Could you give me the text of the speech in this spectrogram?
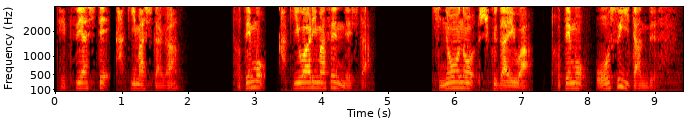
徹夜して書きましたが、とても書き終わりませんでした。昨日の宿題はとても多すぎたんです。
